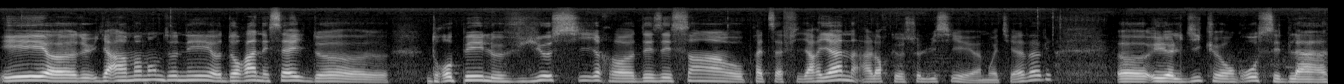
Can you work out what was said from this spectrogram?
Et euh, il y a un moment donné, euh, Doran essaye de dropper le vieux sire des Essaims auprès de sa fille Ariane, alors que celui-ci est à moitié aveugle. et elle dit que en gros c'est de la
